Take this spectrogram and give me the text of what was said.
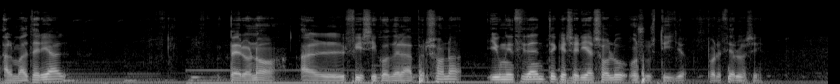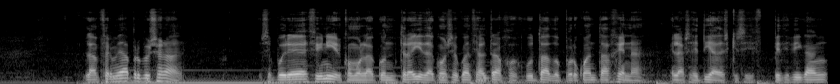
al material, pero no al físico de la persona y un incidente que sería solo un sustillo, por decirlo así. La enfermedad profesional se podría definir como la contraída consecuencia del trabajo ejecutado por cuenta ajena en las entidades que se especifican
